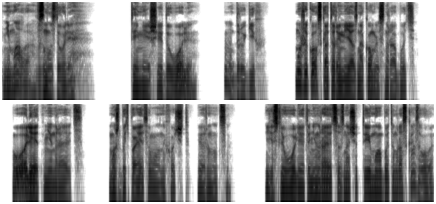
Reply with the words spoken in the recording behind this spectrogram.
немало взнуздывали. Ты имеешь в виду воли других мужиков, с которыми я знакомлюсь на работе. Воле это не нравится. Может быть, поэтому он и хочет вернуться. Если Воле это не нравится, значит, ты ему об этом рассказывала,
